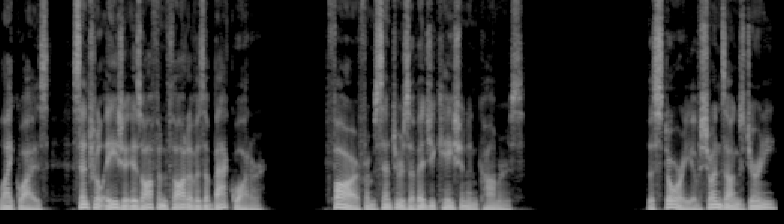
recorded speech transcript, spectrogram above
Likewise, Central Asia is often thought of as a backwater, far from centers of education and commerce. The story of Xuanzang's journey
